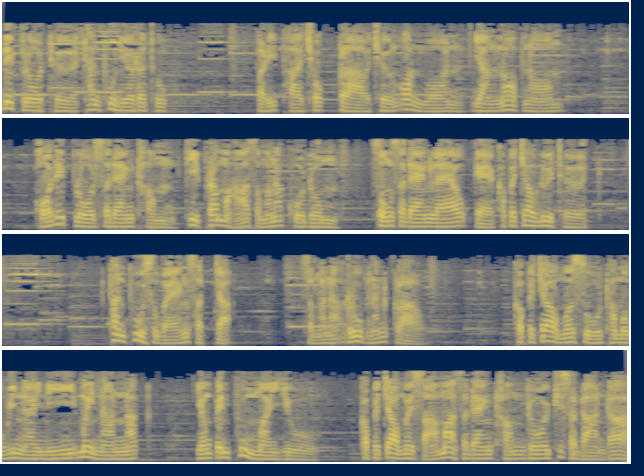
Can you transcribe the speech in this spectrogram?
ได้โปรดเถิดท่านผู้เนรทุกข์ ปริพาชกกล่าวเชิงอ้อนวอนอย่างนอบน้อม ขอได้โปรดแสดงธรรมที่พระมหาสมณโคดมทรงแสดงแล้วแก่ข้าพเจ้าด้วยเถิด ท่านผู้สแสวงสัจจะ สมณะรูปนั้นกล่าวข้าพเจ้ามาสู่ธรรมวินัยนี้ไม่นานนัก ยังเป็นผู้ใหม่อยู่ข้าพเจ้าไม่สามารถแสดงธรรมโดยพิสดารได้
